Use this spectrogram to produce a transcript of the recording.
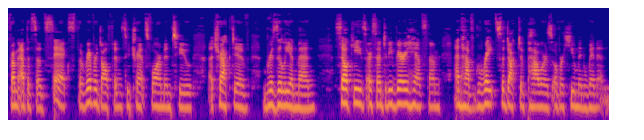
from episode six, the river dolphins who transform into attractive Brazilian men, selkies are said to be very handsome and have great seductive powers over human women.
